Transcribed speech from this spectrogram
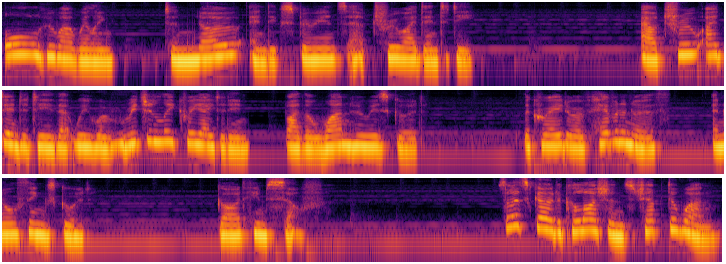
all who are willing to know and experience our true identity. Our true identity that we were originally created in by the one who is good, the creator of heaven and earth and all things good, God Himself. So let's go to Colossians chapter 1,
